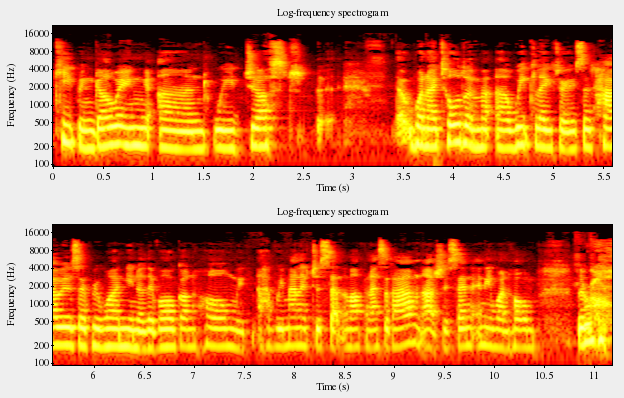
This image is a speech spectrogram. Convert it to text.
keeping going, and we just. When I told him a week later, he said, "How is everyone? You know, they've all gone home. We have we managed to set them up?" And I said, "I haven't actually sent anyone home. They're all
